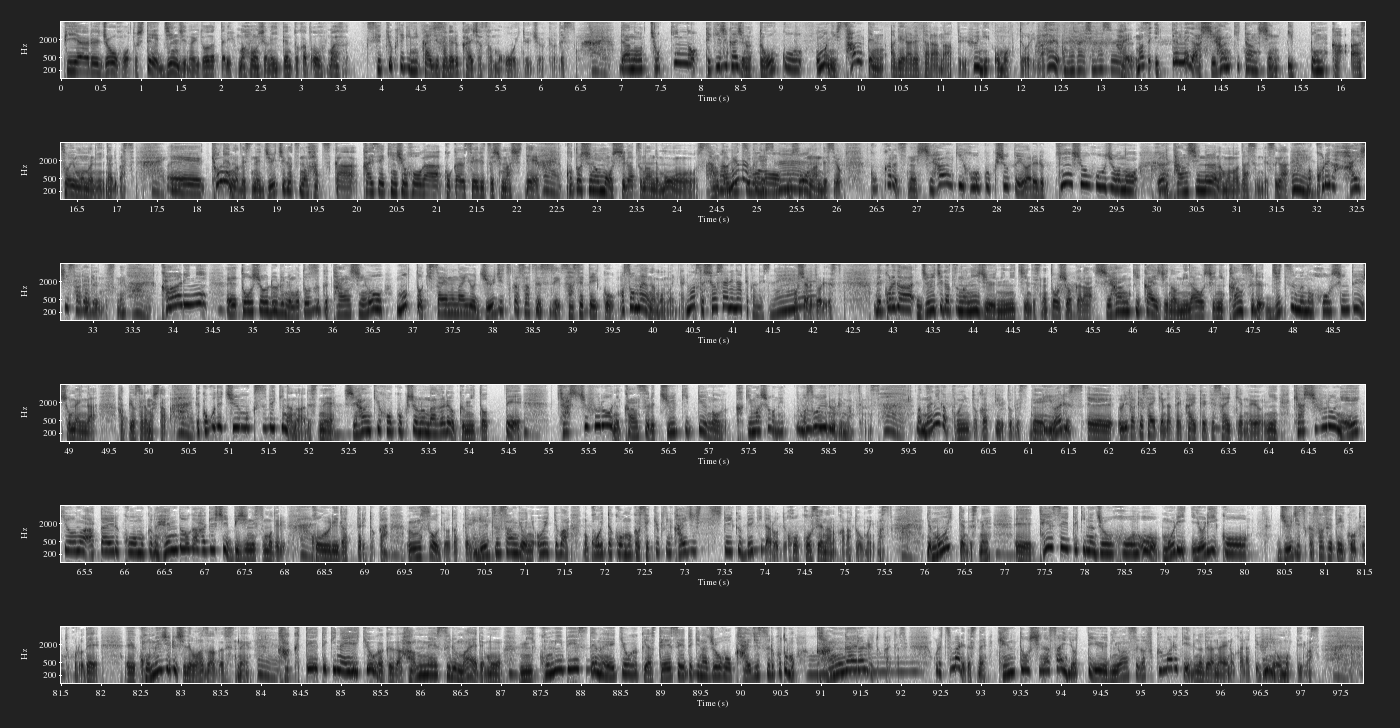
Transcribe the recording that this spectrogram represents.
PR 情報として人事の移動だったり、まあ、本社の移転とかと、まあ、積極的に開示される会社さんも多いという状況です。はい、で、あの、直近の適時開示の動向、主に3点挙げられたらなというふうに思っております。はい、お願いします。はい。まず1点目が四半期単身一本化、あそういうものになります。はい、えー、去年のですね、11月の20日、改正禁止法が国会を成立しまして、はい、今年のもう4月なんで、もう3ヶ月後の、ね、そうなんですよ。ここからですね、四半期報告書と言われる禁書法上のいわゆる単身のようなものを出すんですが、はい、これが廃止されるんですね。はい、代わりに、えー、東証ルールに基づく単身をもっと記載の内容を充実化させさせていこう。まあ、そんなようなものになります。もっと詳細になっていくんですね。おっしゃる通りです。で、これが11月の22日にですね、東証から四半期開示の見直しに関する実務の方針という書面が発表されました。はい、で、ここで注目すべきなのはですね、四半期報告書の流れを汲み取って、キャッシュフローに関する中期っていうのを書きましょうね。まあ、そういうルールになってるんです。はい、まあ、何がポイントかっていうとですね、いわゆる、えー、売掛債券だったり買い掛け債券のように、キャッシュフローに影響の与える項目の変動が激しいビジネスモデル、はい、小売りだったりとか、運送業だったり、流通産業においては、こういった項目は積極的に開示していくべきだろうという方向性なのかなと思います。はい、で、もう一点ですね、えー、定性的な情報をもり、よりこう、充実化させていこうというところで、えー、米印でわざわざですね、確定的な影響額が判明する前でも、見込みベースでの影響額や定性的な情報を開示することも考えられると書いてます。これつまりですね、検討しなさいよっていうニュアンスが含まれているのではないのかなというふうに思っています。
